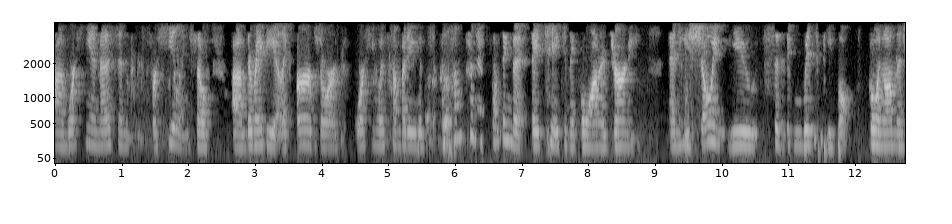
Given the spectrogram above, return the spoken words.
um, working in medicine for healing. So um, there may be like herbs or working with somebody with some kind of something that they take and they go on a journey. And he's showing you sitting with people going on this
